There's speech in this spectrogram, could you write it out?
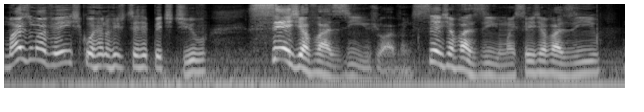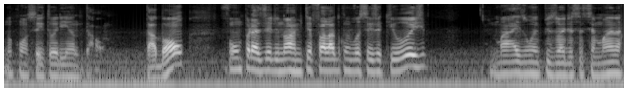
mais uma vez, correndo o risco de ser repetitivo, seja vazio, jovem. Seja vazio, mas seja vazio no conceito oriental. Tá bom? Foi um prazer enorme ter falado com vocês aqui hoje. Mais um episódio essa semana.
